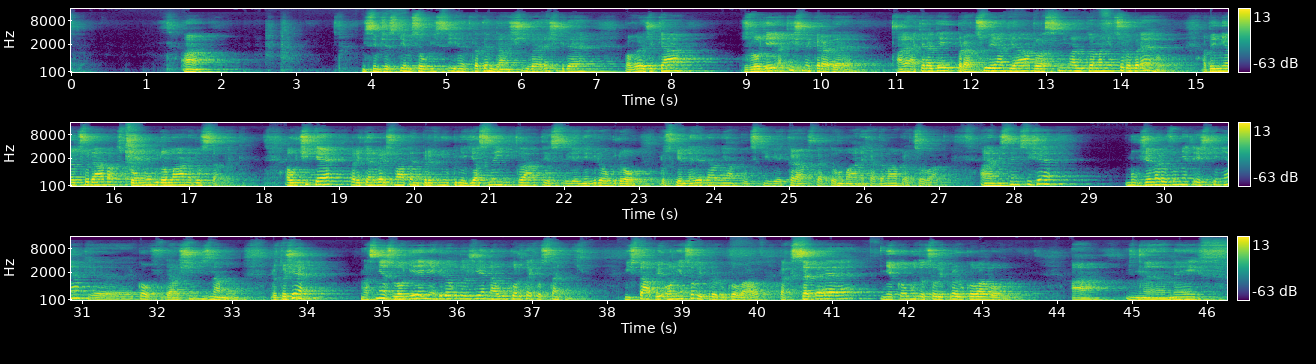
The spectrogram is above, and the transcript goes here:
A myslím, že s tím souvisí hnedka ten další verš, kde Pavel říká, zloděj ať již nekrade, ale ať raději pracuje a dělá vlastníma rukama něco dobrého, aby měl co dávat tomu, kdo má nedostatek. A určitě tady ten verš má ten první úplně jasný výklad, jestli je někdo, kdo prostě nejednal nějak poctivě, krat, tak toho má nechat a má pracovat. Ale myslím si, že můžeme rozumět ještě nějak e, jako v dalším významu, protože vlastně zloděj je někdo, kdo žije na úkor těch ostatních. Místo, aby on něco vyprodukoval, tak sebere někomu to, co vyprodukoval on. A mm, my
